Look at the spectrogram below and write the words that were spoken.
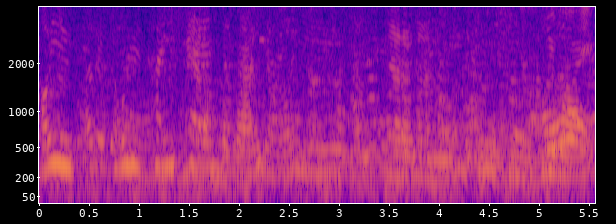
可以可以梯聲又可以，呢位。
